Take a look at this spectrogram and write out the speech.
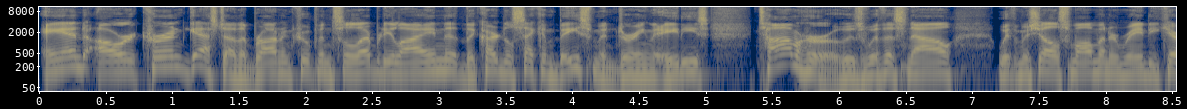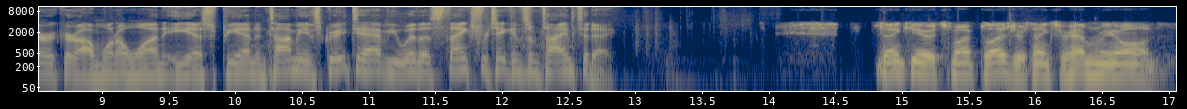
and our current guest on the Brown and Crouppen celebrity line, the Cardinal second baseman during the 80s, Tom Herr, who's with us now with Michelle Smallmon and Randy Karraker on 101 ESPN. And Tommy, it's great to have you with us. Thanks for taking some time today. Thank you. It's my pleasure. Thanks for having me on.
